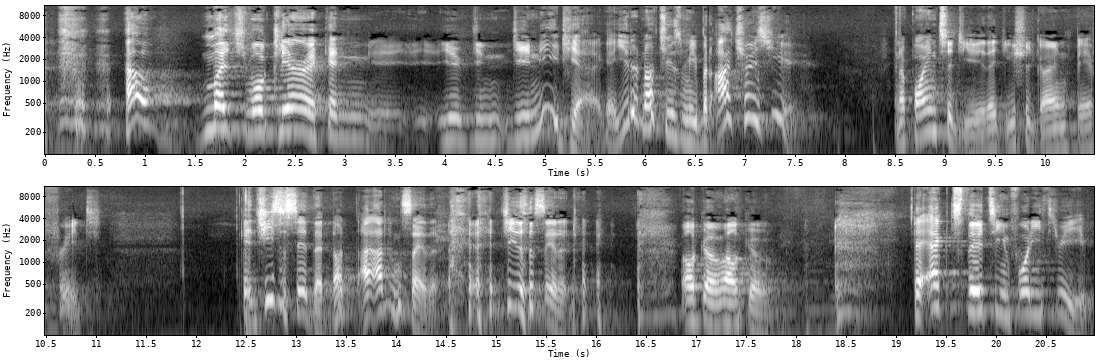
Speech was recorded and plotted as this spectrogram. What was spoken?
how much more clearer can you, you, you need here? Okay, you did not choose me, but I chose you and appointed you that you should go and bear fruit. Okay, Jesus said that. Not I, I didn't say that. Jesus said it. welcome, welcome. Okay, Acts thirteen forty three.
